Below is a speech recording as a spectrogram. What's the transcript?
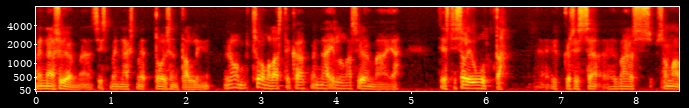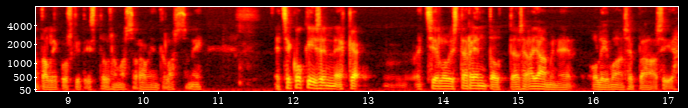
mennään syömään. Siis mennäänkö me toisen tallin? Joo, mutta suomalaisten kanssa mennään illalla syömään. Ja tietysti se oli uutta. Ykkösissä hyvä, jos saman tallikuskit istuu samassa ravintolassa, niin et se koki sen ehkä, että siellä oli sitä rentoutta ja se ajaminen oli vaan se pääasia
